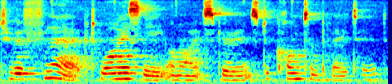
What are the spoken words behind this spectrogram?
to reflect wisely on our experience, to contemplate it.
